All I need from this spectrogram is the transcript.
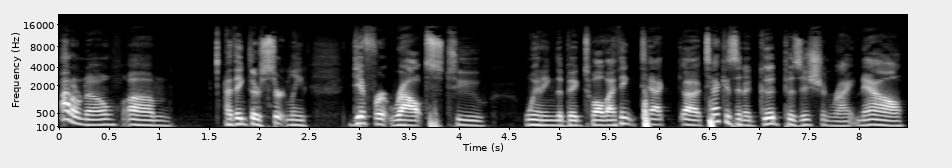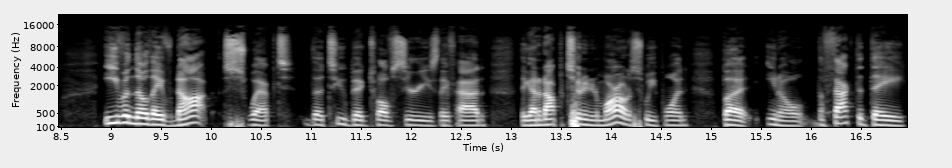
I don't know. Um, I think there's certainly different routes to winning the Big Twelve. I think Tech uh, Tech is in a good position right now even though they've not swept the two Big 12 series they've had, they got an opportunity tomorrow to sweep one. But, you know, the fact that they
